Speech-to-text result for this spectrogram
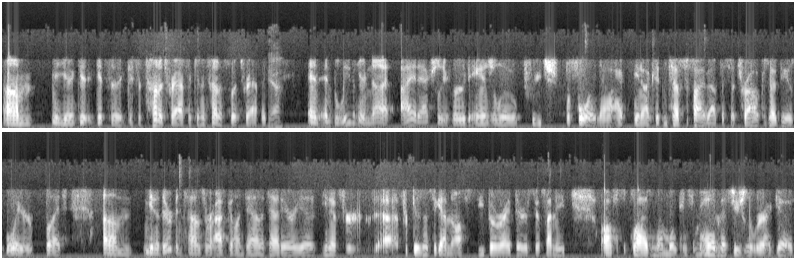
Um, you know get, gets a gets a ton of traffic and a ton of foot traffic. Yeah. And and believe it or not, I had actually heard Angelo preach before. Now I you know I couldn't testify about this at trial because I'd be his lawyer, but um, you know there have been times where I've gone down at that area, you know, for uh, for business. They got an office depot right there, so if I need office supplies and I'm working from home, that's usually where I go.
